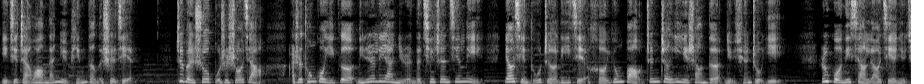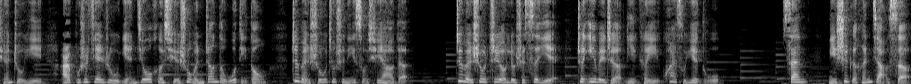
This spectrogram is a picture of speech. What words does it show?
以及展望男女平等的世界。这本书不是说教，而是通过一个尼日利亚女人的亲身经历，邀请读者理解和拥抱真正意义上的女权主义。如果你想了解女权主义，而不是陷入研究和学术文章的无底洞，这本书就是你所需要的。这本书只有六十四页，这意味着你可以快速阅读。三，你是个狠角色，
